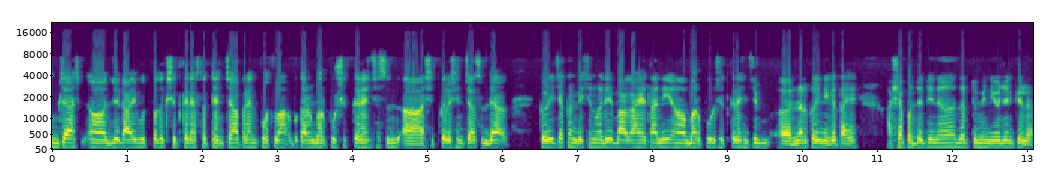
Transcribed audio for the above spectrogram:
तुमच्या जे डाळिंब उत्पादक शेतकरी असतात त्यांच्यापर्यंत पोहोचवा. कारण भरपूर शेतकऱ्यांच्या सं- शेतकऱ्यांच्या सध्या कळीच्या कंडिशनमध्ये बाग आहेत आणि भरपूर शेतकऱ्यांची नरकळी निघत आहे. अशा पद्धतीनं जर तुम्ही नियोजन केलं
